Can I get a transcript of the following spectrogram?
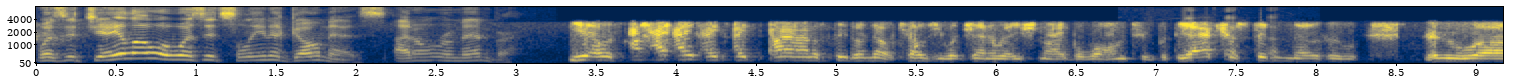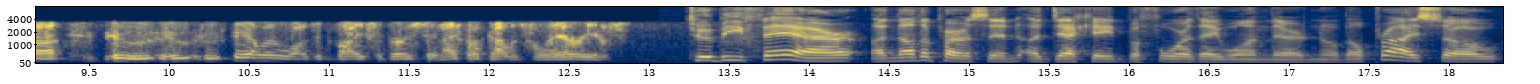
Was it J Lo or was it Selena Gomez? I don't remember. Yeah, I, I, I, I honestly don't know. It tells you what generation I belong to. But the actress didn't know who who uh, who, who who was, and vice versa. And I thought that was hilarious. To be fair, another person a decade before they won their Nobel Prize, so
